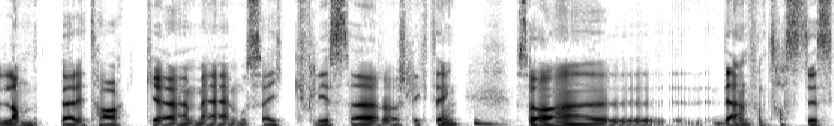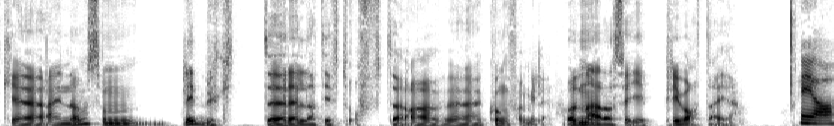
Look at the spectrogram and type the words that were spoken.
lamper i taket med mosaikkfliser og slike ting. Så eh, det er en fantastisk eh, eiendom som blir brukt eh, relativt ofte av kongefamilien. Og den er altså i privat eie. Ja,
